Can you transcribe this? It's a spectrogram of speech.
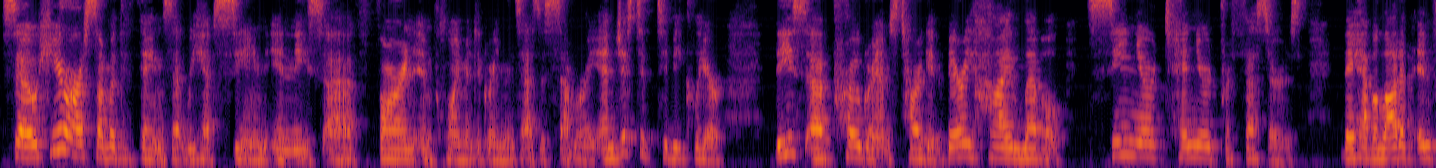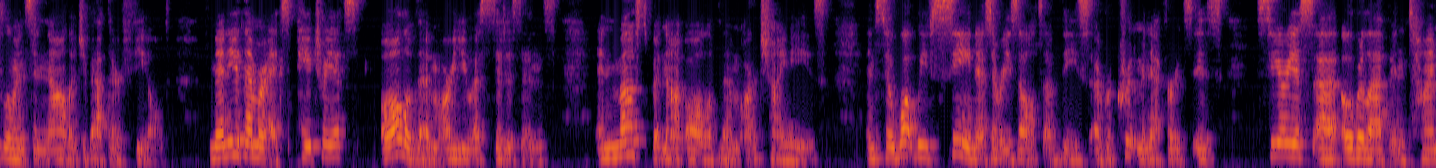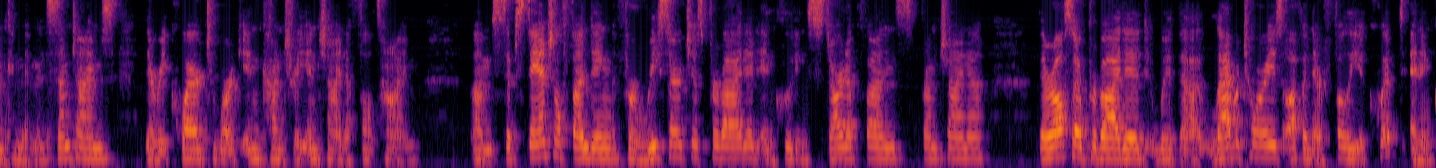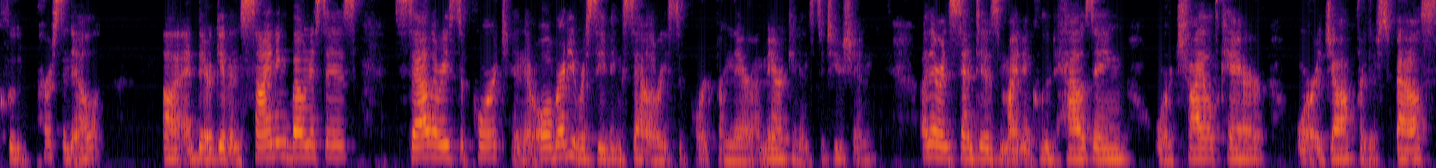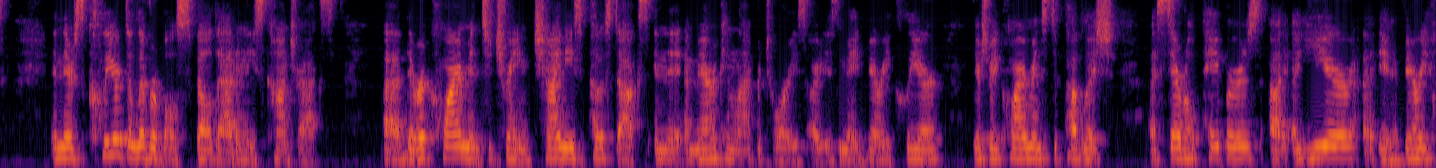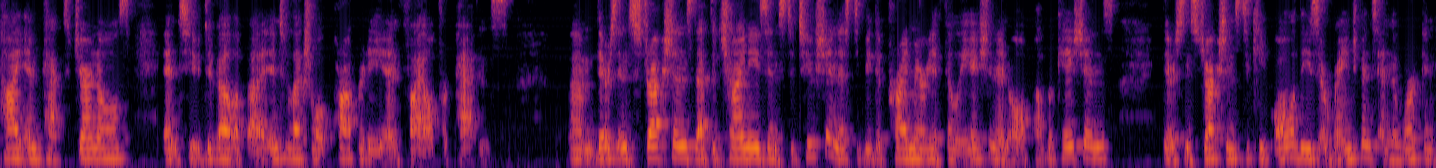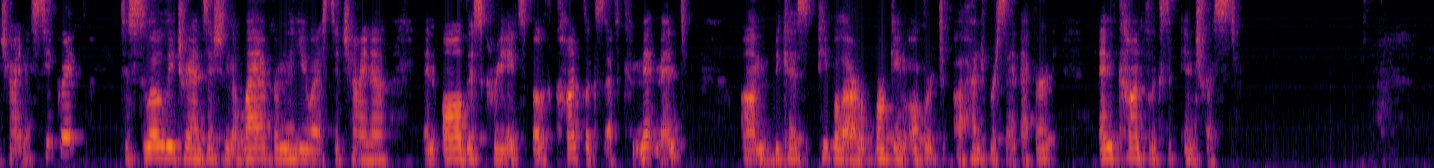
So here are some of the things that we have seen in these uh, foreign employment agreements as a summary. And just to, to be clear, these uh, programs target very high level senior tenured professors. They have a lot of influence and knowledge about their field. Many of them are expatriates, all of them are US citizens, and most but not all of them are Chinese. And so what we've seen as a result of these uh, recruitment efforts is serious uh, overlap in time commitment. Sometimes they're required to work in country in China full time. Um, substantial funding for research is provided, including startup funds from China. They're also provided with uh, laboratories. Often they're fully equipped and include personnel. Uh, and they're given signing bonuses, salary support, and they're already receiving salary support from their American institution. Other incentives might include housing or childcare or a job for their spouse. And there's clear deliverables spelled out in these contracts. Uh, the requirement to train Chinese postdocs in the American laboratories are, is made very clear. There's requirements to publish several papers uh, a year uh, in very high impact journals and to develop uh, intellectual property and file for patents. Um, there's instructions that the Chinese institution is to be the primary affiliation in all publications. There's instructions to keep all of these arrangements and the work in China secret, to slowly transition the lab from the US to China. And all this creates both conflicts of commitment um, because people are working over 100% effort and conflicts of interest.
